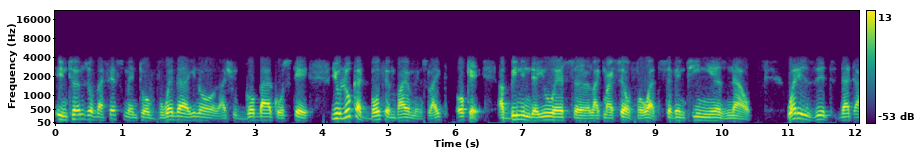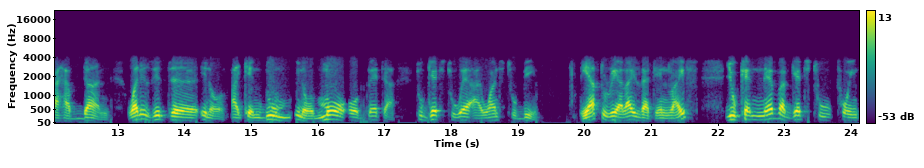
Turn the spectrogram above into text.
in terms of assessment of whether you know I should go back or stay, you look at both environments. Like, okay, I've been in the U.S. Uh, like myself for what 17 years now. What is it that I have done? What is it uh, you know I can do you know more or better to get to where I want to be? You have to realize that in life, you can never get to point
